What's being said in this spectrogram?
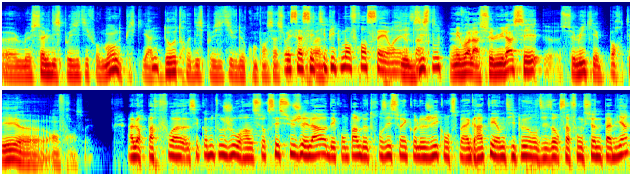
euh, le seul dispositif au monde, puisqu'il y a mm. d'autres dispositifs de compensation. Oui, ça c'est typiquement français. On qui existent. Mais voilà, celui-là, c'est euh, celui qui est porté en France. Alors parfois, c'est comme toujours, hein, sur ces sujets-là, dès qu'on parle de transition écologique, on se met à gratter un petit peu en disant ça fonctionne pas bien.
